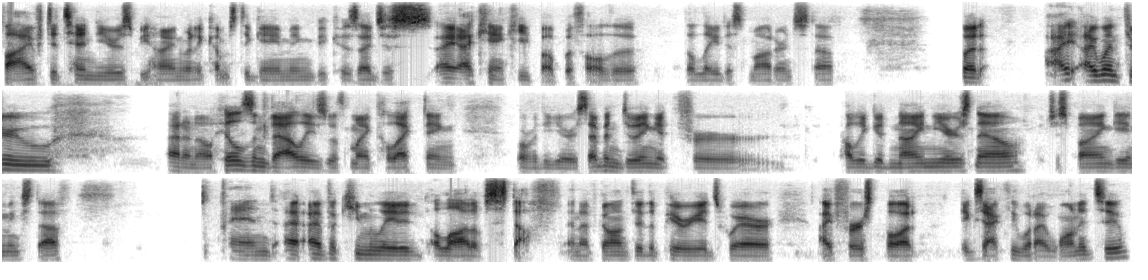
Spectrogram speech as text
five to ten years behind when it comes to gaming because I just I, I can't keep up with all the the latest modern stuff. But I, I went through I don't know hills and valleys with my collecting over the years. I've been doing it for probably good nine years now, just buying gaming stuff. And I, I've accumulated a lot of stuff, and I've gone through the periods where I first bought exactly what I wanted to,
